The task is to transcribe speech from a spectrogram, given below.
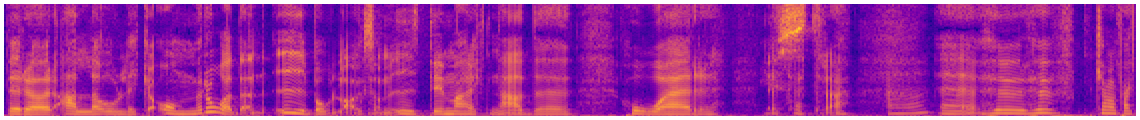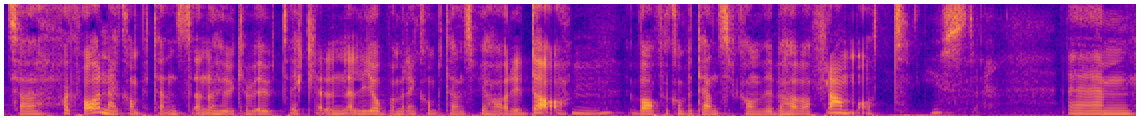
berör alla olika områden i bolag som IT, marknad, HR etc. Uh-huh. hur, hur kan man faktiskt ha, ha, kvar den här kompetensen och hur kan vi utveckla den eller jobba med den kompetens vi har idag? Mm. Vad för kompetens kommer vi behöva framåt? Just um,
